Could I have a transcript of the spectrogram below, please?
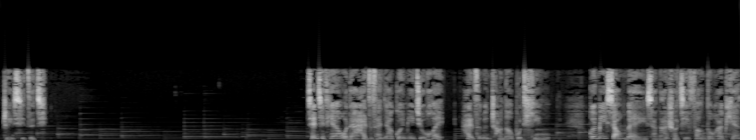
珍惜自己。前几天我带孩子参加闺蜜聚会，孩子们吵闹不停。闺蜜小美想拿手机放动画片，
